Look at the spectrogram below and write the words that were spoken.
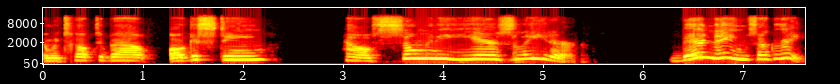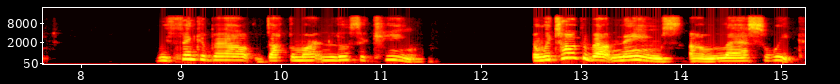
and we talked about Augustine, how so many years later, their names are great. We think about Dr. Martin Luther King, and we talked about names um, last week.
